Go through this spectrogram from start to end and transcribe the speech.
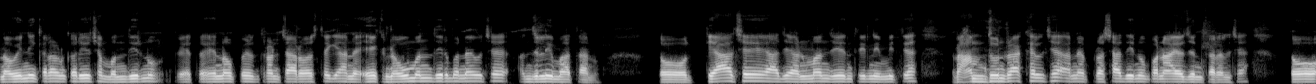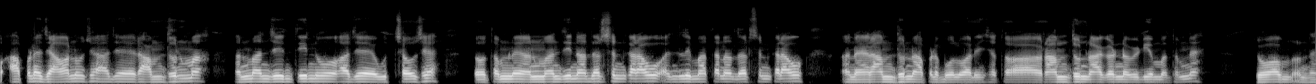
નવીનીકરણ કર્યું છે મંદિરનું, કે તો એનો ઉપર ત્રણ ચાર વર્ષ થઈ ગયા, અને એક નવું મંદિર બનાવ્યું છે, અંજલિ માતાનું. તો ત્યાં છે આજે હનુમાન જયંતિ નિમિત્તે રામધૂન રાખેલ છે અને પ્રસાદીનું પણ આયોજન કરેલ છે. તો આપણે જવાનું છે આજે રામધૂનમાં. હનુમાન જયંતિનું આજે ઉત્સવ છે. તો તમને હનુમાનજીના દર્શન કરાવું, અંજલિ માતાના દર્શન કરાવું અને રામધૂન આપણે બોલવાની છે. તો આ રામધૂન આગળના વિડીયોમાં તમને જોવા અને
